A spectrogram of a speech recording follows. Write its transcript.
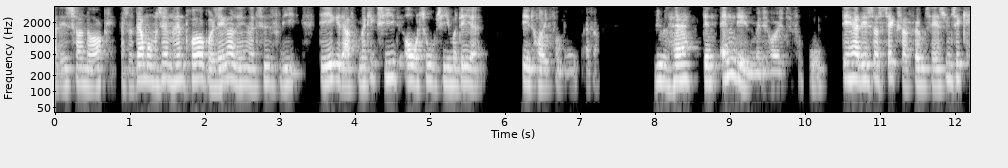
er det så nok? Altså der må man simpelthen prøve at gå længere og længere tid, fordi det er ikke et aften. Man kan ikke sige, at over to timer, det er, det er et højt forbrug. Altså, vi vil have den andel med det højeste forbrug. Det her det er så 96, så jeg synes ikke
